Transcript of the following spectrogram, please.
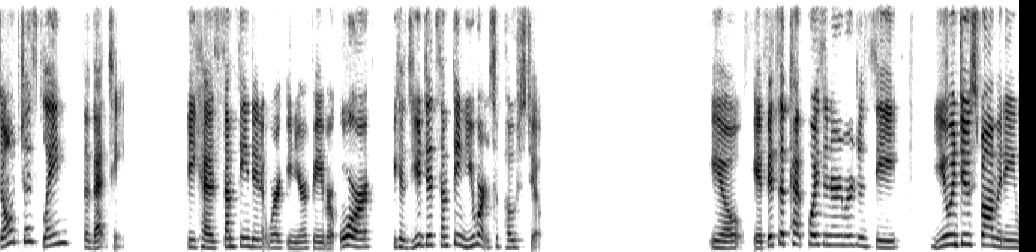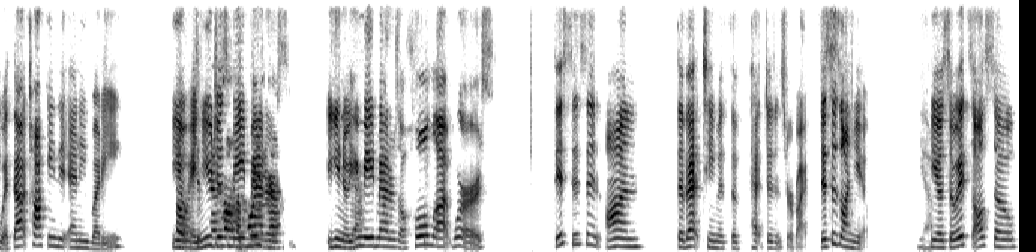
Don't just blame the vet team because something didn't work in your favor or because you did something you weren't supposed to. You know if it's a pet poison or emergency you induced vomiting without talking to anybody you know oh, and you just made matters you know yeah. you made matters a whole lot worse this isn't on the vet team if the pet didn't survive this is on you yeah. You know, so it's also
